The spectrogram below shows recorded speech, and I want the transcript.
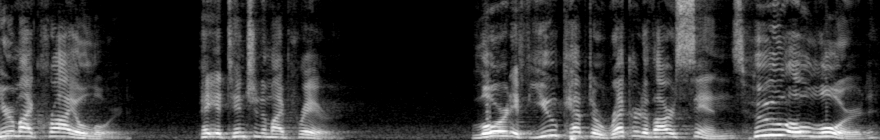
Hear my cry, O Lord. Pay attention to my prayer. Lord, if you kept a record of our sins, who, O Lord,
